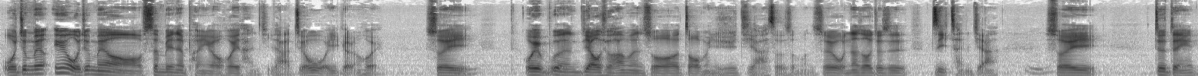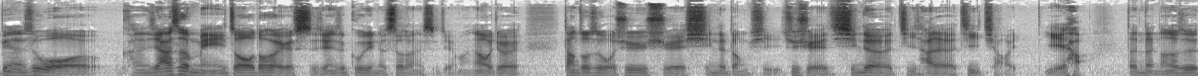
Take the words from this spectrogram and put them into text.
我就没有，因为我就没有身边的朋友会弹吉他，只有我一个人会，所以我也不能要求他们说走，我们就去吉他社什么，所以我那时候就是自己参加，所以就等于变成是我可能吉他社每一周都会有一个时间是固定的社团的时间嘛，那我就会当做是我去学新的东西，去学新的吉他的技巧也好，等等，然后都是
